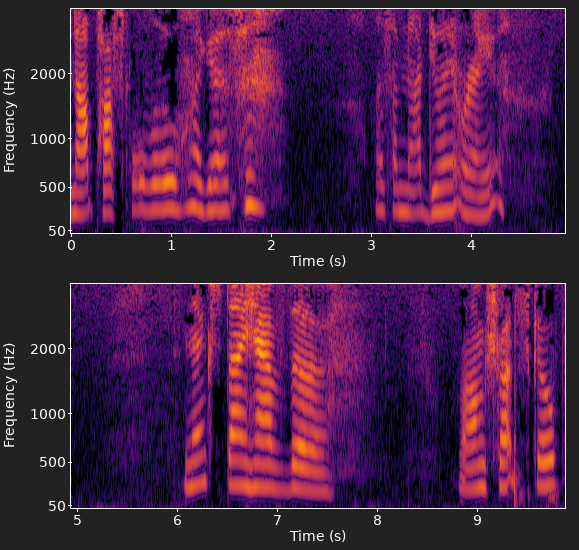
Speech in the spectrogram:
Not possible though, I guess. Unless I'm not doing it right. Next I have the long shot scope.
